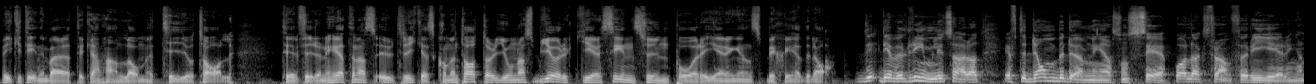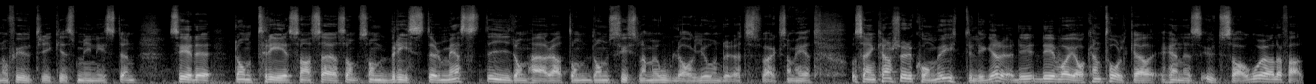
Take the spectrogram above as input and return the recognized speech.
vilket innebär att det kan handla om ett tiotal. TV4-nyheternas utrikeskommentator Jonas Björk ger sin syn på regeringens besked idag. Det, det, är väl rimligt så här att efter de bedömningar som Säpo har lagt fram för regeringen och för utrikesministern så är det de tre så att säga, som, som brister mest i de här, att de, de sysslar med olaglig underrättelseverksamhet. Och sen kanske det kommer ytterligare. Det, det är vad jag kan tolka hennes utsagor i alla fall.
